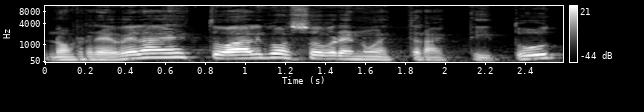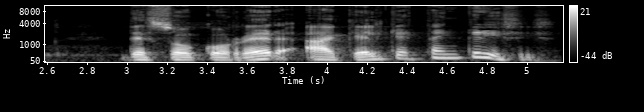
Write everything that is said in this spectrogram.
¿nos revela esto algo sobre nuestra actitud de socorrer a aquel que está en crisis?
